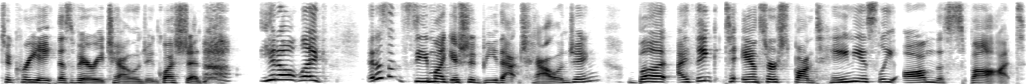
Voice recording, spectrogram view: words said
to create this very challenging question. You know, like, it doesn't seem like it should be that challenging, but I think to answer spontaneously on the spot,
